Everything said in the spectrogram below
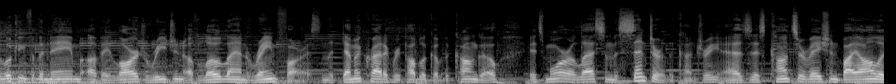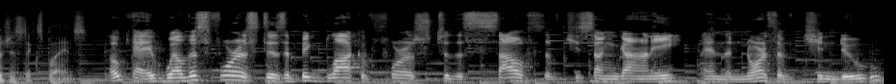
Looking for the name of a large region of lowland rainforest in the Democratic Republic of the Congo. It's more or less in the center of the country, as this conservation biologist explains. Okay, well, this forest is a big block of forest to the south of Kisangani and the north of Kindu.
